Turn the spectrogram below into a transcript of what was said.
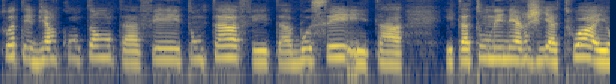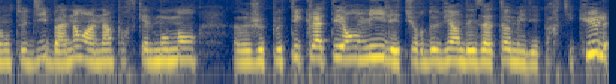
toi t'es bien content, t'as fait ton taf et t'as bossé et t'as ton énergie à toi et on te dit bah non à n'importe quel moment euh, je peux t'éclater en mille et tu redeviens des atomes et des particules,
